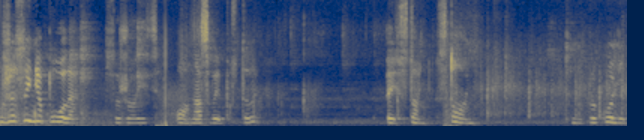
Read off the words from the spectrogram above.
Уже синє поле сужається. О, нас випустили. Ей, стань, стань. Ти на приколі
